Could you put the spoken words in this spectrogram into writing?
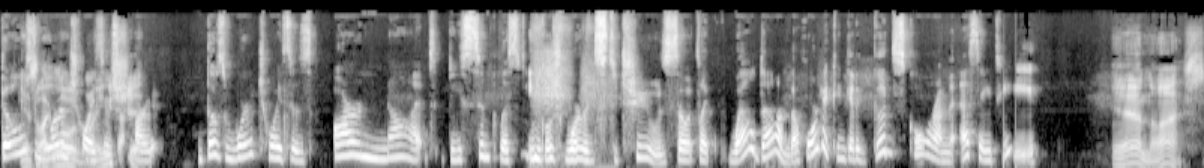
those It's like word Lord of choices shit. are those word choices are not the simplest English words to choose. So it's like, well done. The Horta can get a good score on the SAT. Yeah, nice.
